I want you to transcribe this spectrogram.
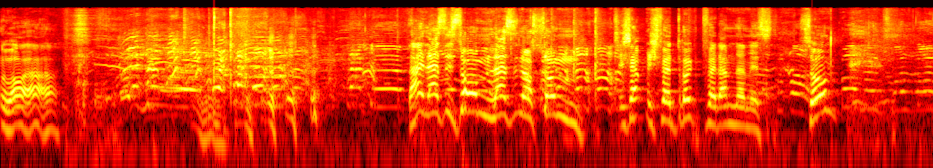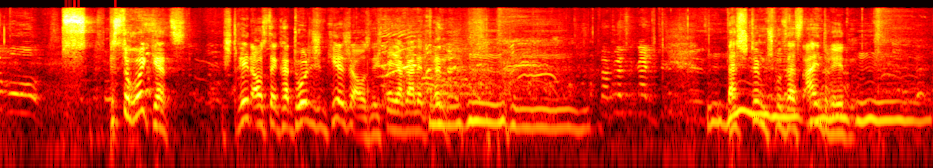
Ja, ja. Nein, lass es summen, lass es noch summen. Ich hab mich verdrückt, verdammter Mist. Summ. Psst, bist du ruhig jetzt? Ich trete aus der katholischen Kirche aus ich bin ja gar nicht drin. Das stimmt, ich muss erst eintreten. Wir sind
